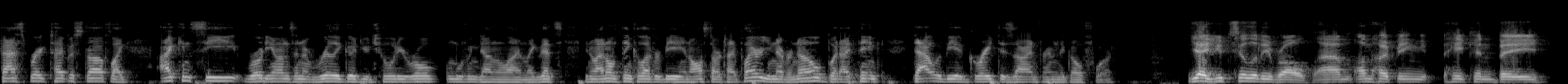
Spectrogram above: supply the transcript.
fast break type of stuff. Like I can see Rodions in a really good utility role moving down the line. Like that's, you know, I don't think he'll ever be an all-star type player. You never know, but I think that would be a great design for him to go for. Yeah, utility role. Um, I'm hoping he can be,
